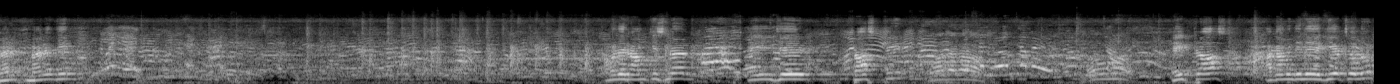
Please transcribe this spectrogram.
ম্যানেজিং? আমাদের রামকৃষ্ণের এই যে ট্রাস্টটি এই ট্রাস্ট আগামী দিনে এগিয়ে চলুক।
